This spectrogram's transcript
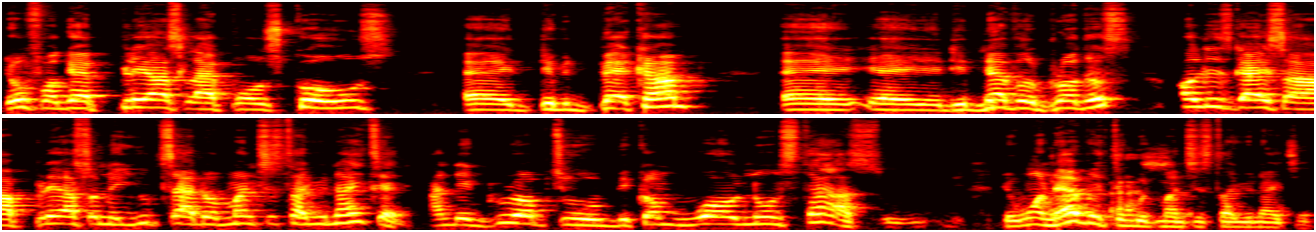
Don't forget players like Paul Scholes, uh, David Beckham, uh, uh, the Neville brothers. All these guys are players on the youth side of Manchester United, and they grew up to become world-known stars. They won everything with Manchester United.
